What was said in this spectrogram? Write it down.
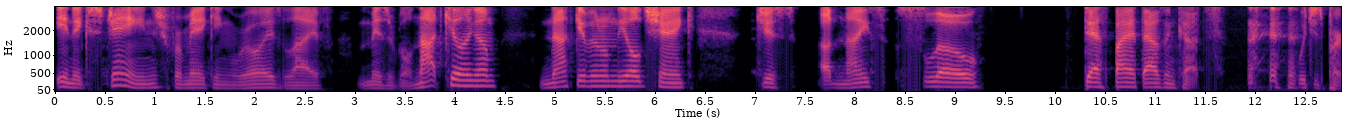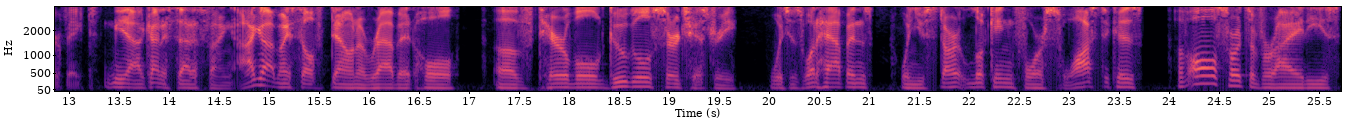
in exchange for making roy's life miserable. Not killing him not giving him the old shank, just a nice, slow death by a thousand cuts, which is perfect. Yeah, kind of satisfying. I got myself down a rabbit hole of terrible Google search history, which is what happens when you start looking for swastikas of all sorts of varieties,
